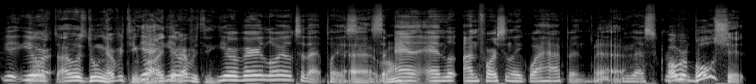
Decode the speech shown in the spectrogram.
you, You you know, were I was doing everything, bro. I did everything You were very loyal to that place. Yeah, So- and and look, unfortunately, what happened? Yeah. you got screwed over bullshit.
